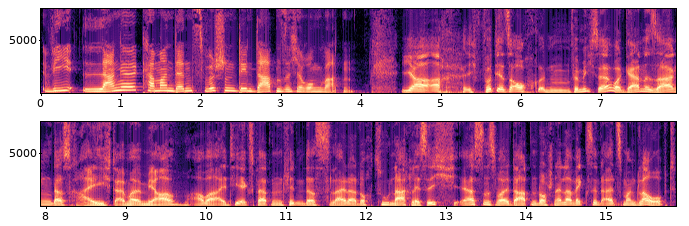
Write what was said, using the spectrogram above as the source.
Wie lange kann man denn zwischen den Datensicherungen warten? Ja, ach, ich würde jetzt auch ähm, für mich selber gerne sagen, das reicht einmal im Jahr. Aber IT-Experten finden das leider doch zu nachlässig. Erstens, weil Daten doch schneller weg sind, als man glaubt.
